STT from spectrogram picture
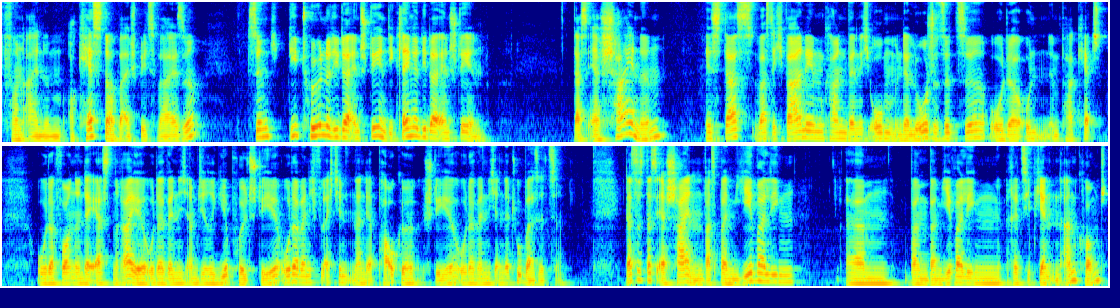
von einem Orchester beispielsweise sind die Töne, die da entstehen, die Klänge, die da entstehen. Das Erscheinen ist das, was ich wahrnehmen kann, wenn ich oben in der Loge sitze oder unten im Parkett oder vorne in der ersten Reihe oder wenn ich am Dirigierpult stehe oder wenn ich vielleicht hinten an der Pauke stehe oder wenn ich an der Tuba sitze. Das ist das Erscheinen, was beim jeweiligen, ähm, beim, beim jeweiligen Rezipienten ankommt.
